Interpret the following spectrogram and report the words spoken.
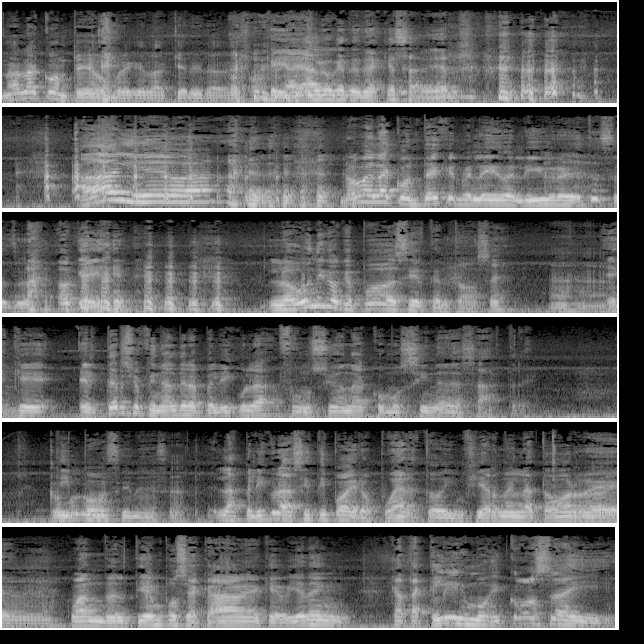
No la conté, hombre, que la quiero ir a ver. ok, hay algo que tenés que saber. Adán y Eva. No me la conté que no he leído el libro. y entonces, ok. Lo único que puedo decirte entonces Ajá. es que el tercio final de la película funciona como cine desastre. ¿Cómo, tipo- cómo cine desastre? Las películas así tipo aeropuerto, infierno en la torre, Ah, cuando el tiempo se acabe, que vienen cataclismos y cosas y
